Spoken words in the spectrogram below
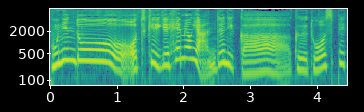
본인도 어떻게 이게 해명이 안 되니까 그 도어 스펙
